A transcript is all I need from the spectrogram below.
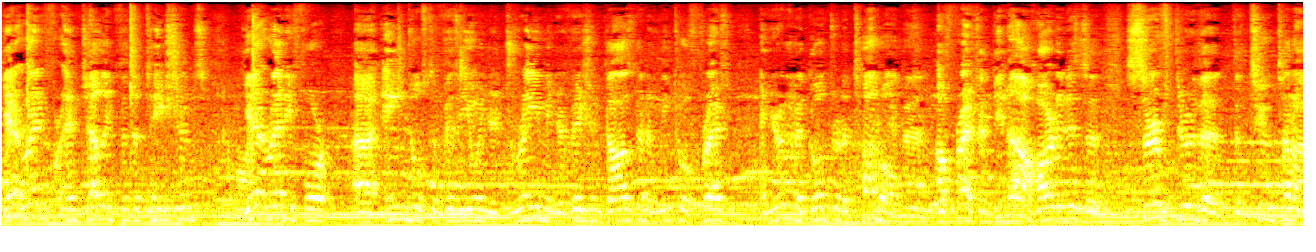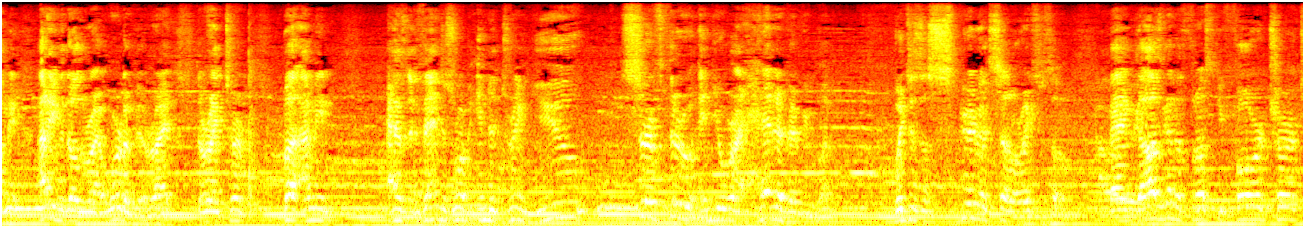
Get ready for angelic visitations. Get ready for uh, angels to visit you in your dream, in your vision. God's gonna meet you afresh, and you're gonna go through the tunnel Amen. afresh. And do you know how hard it is to surf through the, the tube tunnel? I mean, I don't even know the right word of it, right? The right term. But I mean, as Evangelist Rob in the dream, you surf through and you were ahead of everybody, which is a spirit of acceleration. So, man, God's gonna thrust you forward, church.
